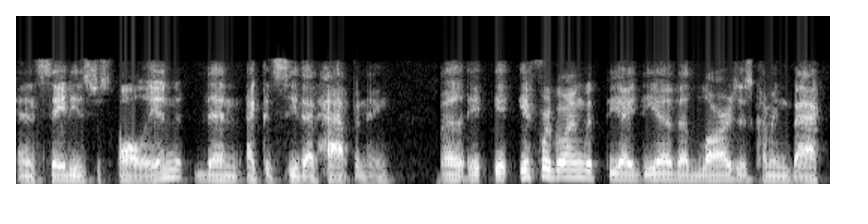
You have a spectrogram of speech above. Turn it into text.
and Sadie is just all in, then I could see that happening. But if we're going with the idea that Lars is coming back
